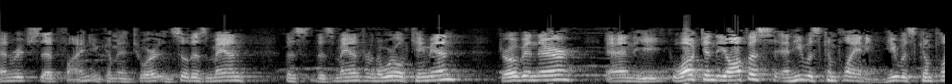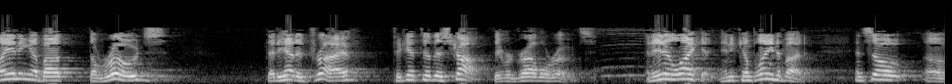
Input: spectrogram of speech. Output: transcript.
And Rich said, fine, you can come into it. And so this man, this, this man from the world came in, drove in there, and he walked in the office and he was complaining. He was complaining about the roads that he had to drive to get to this shop. They were gravel roads. And he didn't like it, and he complained about it. And so, uh,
